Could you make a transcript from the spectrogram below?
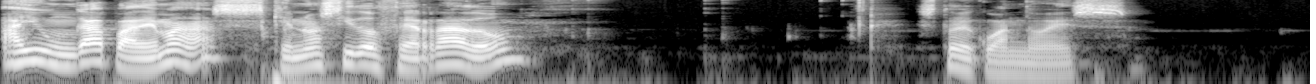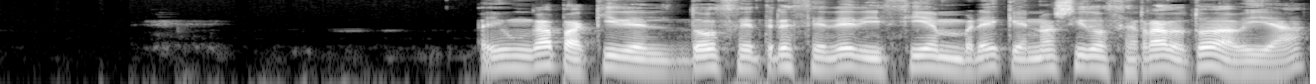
Hay un gap además que no ha sido cerrado. ¿Esto de cuándo es? Hay un gap aquí del 12-13 de diciembre que no ha sido cerrado todavía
